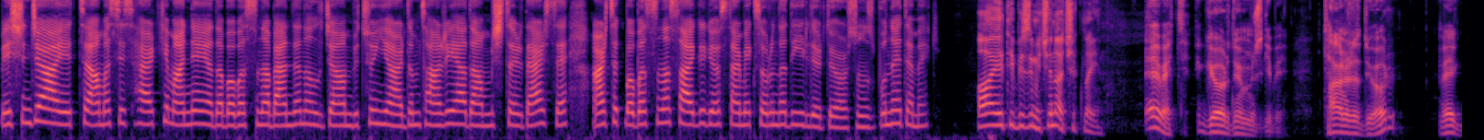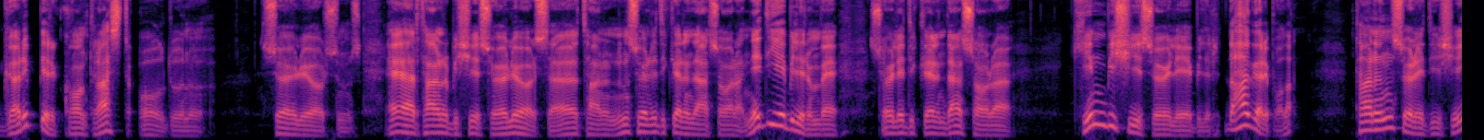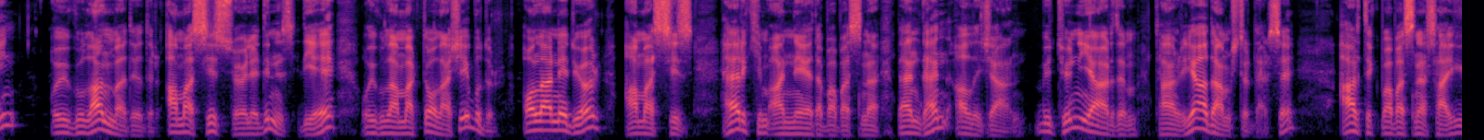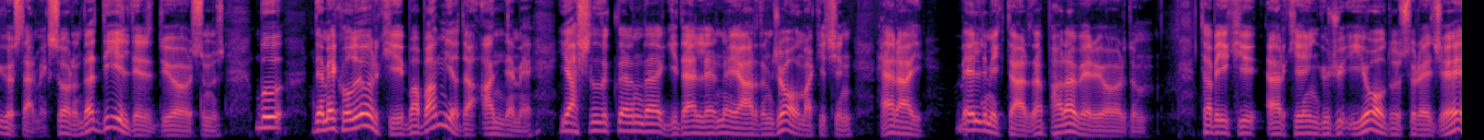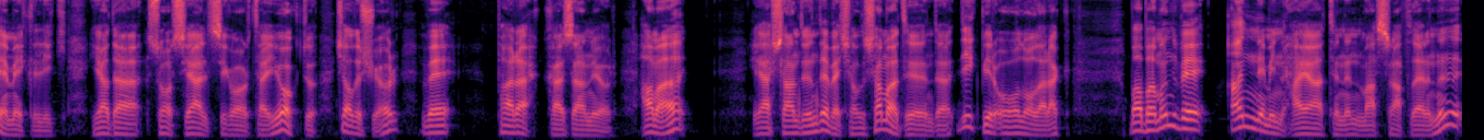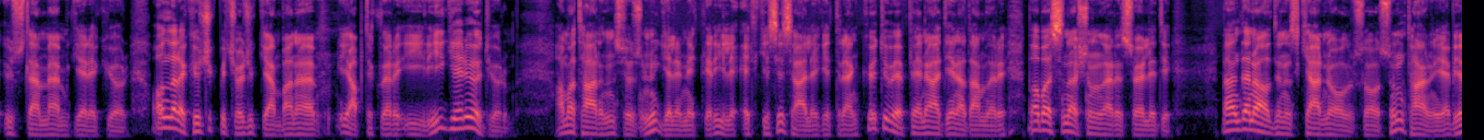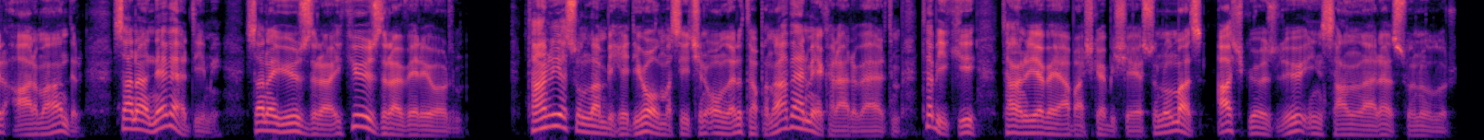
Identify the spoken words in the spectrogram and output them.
Beşinci ayette ama siz her kim anne ya da babasına benden alacağım bütün yardım Tanrı'ya adanmıştır derse artık babasına saygı göstermek zorunda değildir diyorsunuz. Bu ne demek? Ayeti bizim için açıklayın. Evet, gördüğümüz gibi. Tanrı diyor ve garip bir kontrast olduğunu söylüyorsunuz. Eğer Tanrı bir şey söylüyorsa, Tanrı'nın söylediklerinden sonra ne diyebilirim ve söylediklerinden sonra kim bir şey söyleyebilir? Daha garip olan, Tanrı'nın söylediği şeyin uygulanmadığıdır. Ama siz söylediniz diye uygulanmakta olan şey budur. Onlar ne diyor? Ama siz her kim anne ya da babasına benden alacağın bütün yardım Tanrı'ya adanmıştır derse artık babasına saygı göstermek zorunda değildir diyorsunuz. Bu demek oluyor ki babam ya da anneme yaşlılıklarında giderlerine yardımcı olmak için her ay belli miktarda para veriyordum. Tabii ki erkeğin gücü iyi olduğu sürece emeklilik ya da sosyal sigorta yoktu. Çalışıyor ve para kazanıyor. Ama yaşlandığında ve çalışamadığında dik bir oğul olarak babamın ve annemin hayatının masraflarını üstlenmem gerekiyor. Onlara küçük bir çocukken bana yaptıkları iyiliği geri ödüyorum. Ama Tanrı'nın sözünü gelenekleriyle etkisiz hale getiren kötü ve fena din adamları babasına şunları söyledi. Benden aldığınız kar ne olursa olsun Tanrı'ya bir armağandır. Sana ne verdiğimi, sana 100 lira, 200 lira veriyordum. Tanrı'ya sunulan bir hediye olması için onları tapınağa vermeye karar verdim. Tabii ki Tanrı'ya veya başka bir şeye sunulmaz. Aç gözlü insanlara sunulur.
